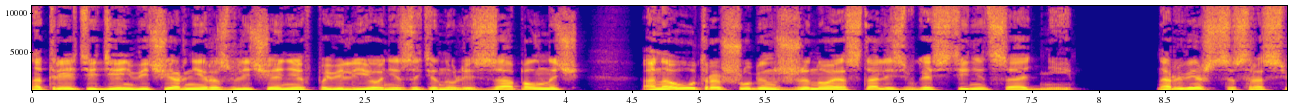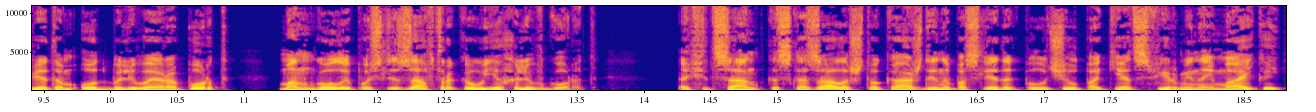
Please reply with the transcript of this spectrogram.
На третий день вечерние развлечения в павильоне затянулись за полночь, а на утро Шубин с женой остались в гостинице одни. Норвежцы с рассветом отбыли в аэропорт, монголы после завтрака уехали в город. Официантка сказала, что каждый напоследок получил пакет с фирменной майкой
